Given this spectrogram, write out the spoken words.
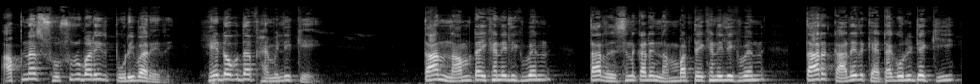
আপনার শ্বশুরবাড়ির পরিবারের হেড অফ দ্য ফ্যামিলিকে তার নামটা এখানে লিখবেন। তার রেশন কার্ডের নাম্বারটা এখানে লিখবেন। তার কার্ডের ক্যাটাগরিটা কি?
